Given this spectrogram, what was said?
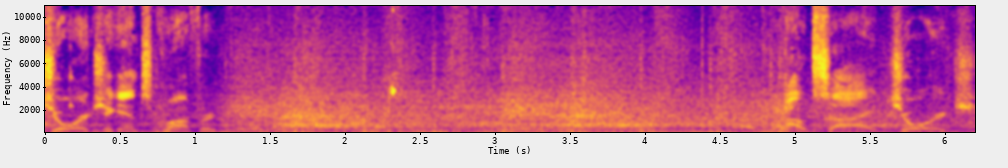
George against Crawford. Outside, George.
